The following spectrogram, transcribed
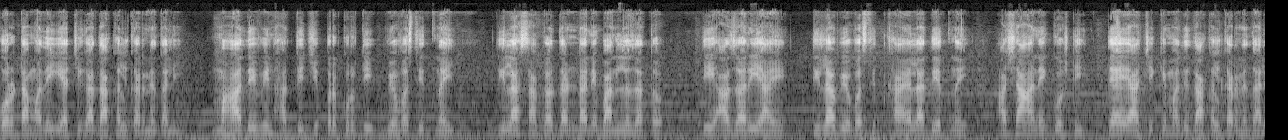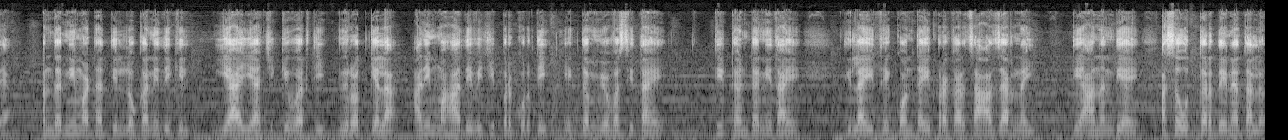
कोर्टामध्ये याचिका दाखल करण्यात आली. महादेवीन हत्तीची प्रकृती व्यवस्थित नाही तिला साखरदंडाने बांधलं जातं. ती आजारी आहे. तिला व्यवस्थित खायला देत नाही. अशा अनेक गोष्टी त्या याचिकेमध्ये दाखल करण्यात आल्या. चांदणी मठातील लोकांनी देखील या याचिकेवरती विरोध केला आणि महादेवीची प्रकृती एकदम व्यवस्थित आहे. ती ठणठणीत आहे. तिला इथे कोणत्याही प्रकारचा आजार नाही. ती आनंदी आहे असं उत्तर देण्यात आलं.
